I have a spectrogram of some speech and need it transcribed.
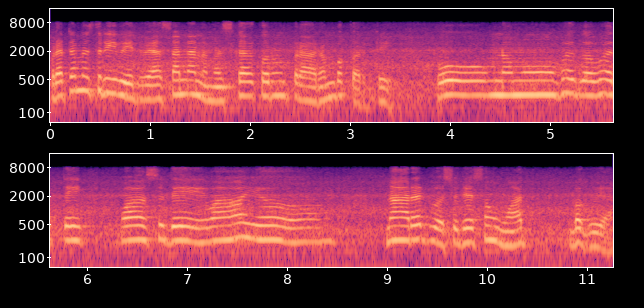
प्रथम श्री वेदव्यासांना नमस्कार करून प्रारंभ करते. ओम नमो भगवते वासुदेवाय. नारद वसुदेव संवाद बघूया.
